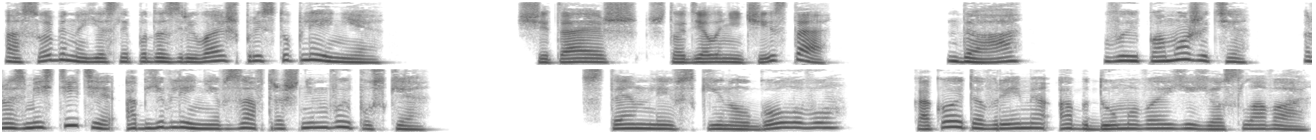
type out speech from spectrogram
особенно если подозреваешь преступление». «Считаешь, что дело нечисто?» «Да. Вы поможете? Разместите объявление в завтрашнем выпуске». Стэнли вскинул голову, какое-то время обдумывая ее слова.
